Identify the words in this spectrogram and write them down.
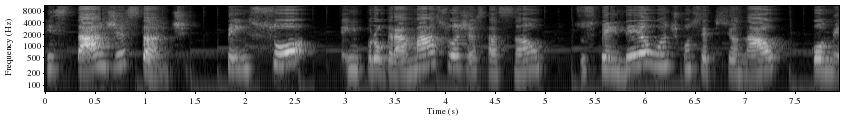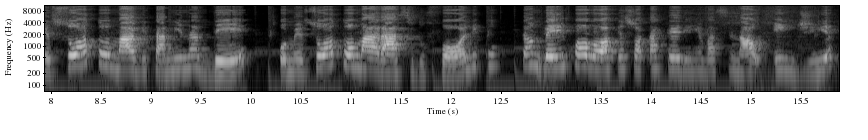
estar gestante. Pensou em programar sua gestação, suspendeu o anticoncepcional, começou a tomar vitamina D, começou a tomar ácido fólico, também coloque a sua carteirinha vacinal em dia,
